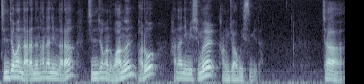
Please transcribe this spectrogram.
진정한 나라는 하나님 나라, 진정한 왕은 바로 하나님이심을 강조하고 있습니다. 자,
